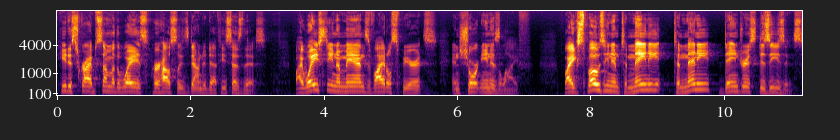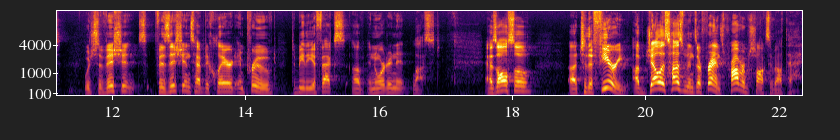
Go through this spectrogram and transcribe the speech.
he describes some of the ways her house leads down to death. He says this by wasting a man's vital spirits and shortening his life, by exposing him to many, to many dangerous diseases, which physicians have declared and proved to be the effects of inordinate lust, as also uh, to the fury of jealous husbands or friends. Proverbs talks about that.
